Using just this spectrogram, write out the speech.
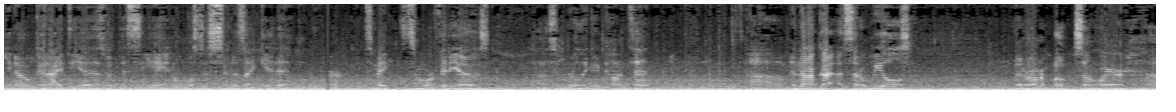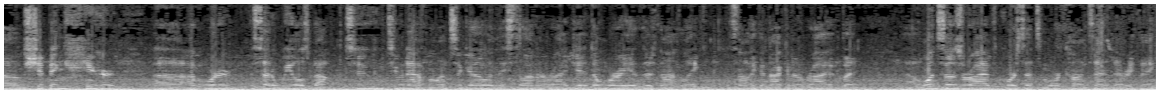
you know, good ideas with the C8 almost as soon as I get it to make some more videos, uh, some really good content. Um, and then I've got a set of wheels that are on a boat somewhere um, shipping here. Uh, I've ordered a set of wheels about two, two and a half months ago, and they still haven't arrived yet. Don't worry, there's not like it's not like they're not going to arrive, but uh, once those arrive, of course, that's more content and everything.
